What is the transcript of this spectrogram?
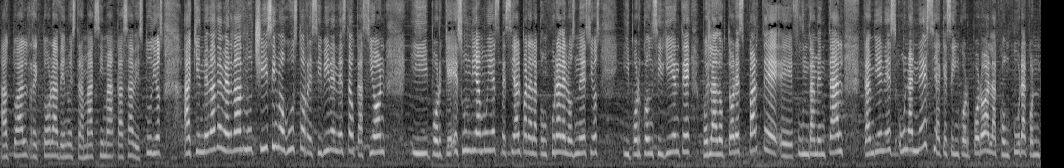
actual rectora de nuestra máxima casa de estudios, a quien me da de verdad muchísimo gusto recibir en esta ocasión y porque es un día muy especial para la Conjura de los Necios y por consiguiente, pues la doctora es parte eh, fundamental, también es una necia que se incorporó la conjura con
